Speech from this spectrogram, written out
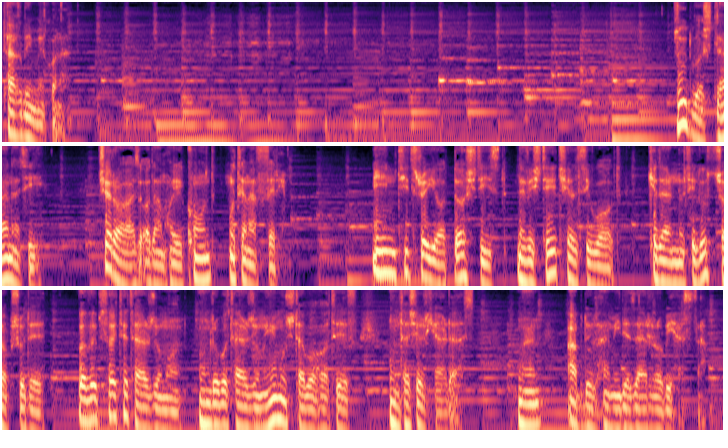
تقدیم می کند. زود باش لعنتی. چرا از آدم های کند متنفریم؟ این تیتر یادداشتی است نوشته چلسی والد که در نوتیلوس چاپ شده و وبسایت ترجمان اون را با ترجمه مجتبا حاطف منتشر کرده است. من عبدالحمید زرابی هستم.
